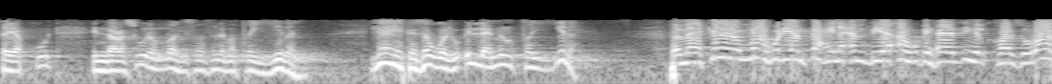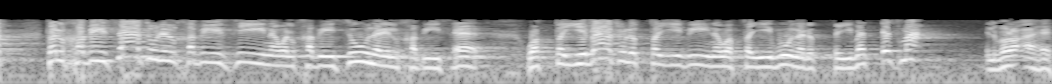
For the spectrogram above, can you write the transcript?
فيقول إن رسول الله صلى الله عليه وسلم طيبا لا يتزوج إلا من طيبة. فما كان الله ليمتحن أنبياءه بهذه القاذورات فالخبيثات للخبيثين والخبيثون للخبيثات. والطيبات للطيبين والطيبون للطيبات. اسمع البراءة اهي.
